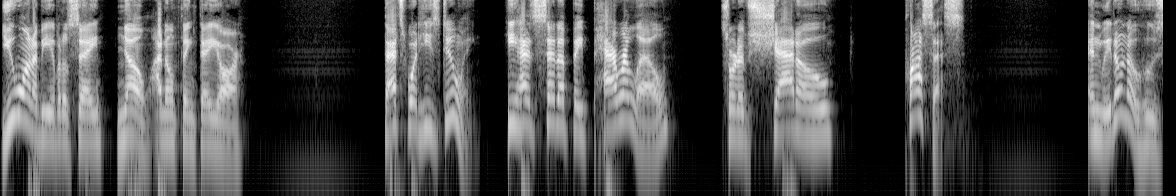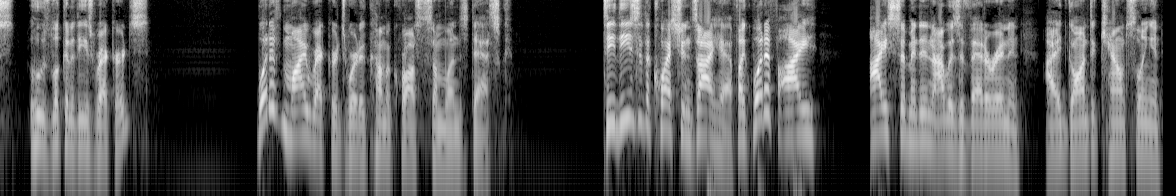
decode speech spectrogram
you want to be able to say, no, I don't think they are. That's what he's doing. He has set up a parallel sort of shadow process. And we don't know who's who's looking at these records. What if my records were to come across someone's desk? See, these are the questions I have. Like, what if I I submitted and I was a veteran and I had gone to counseling and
